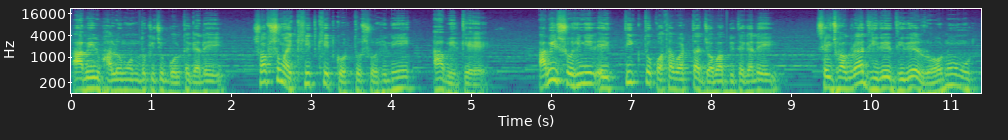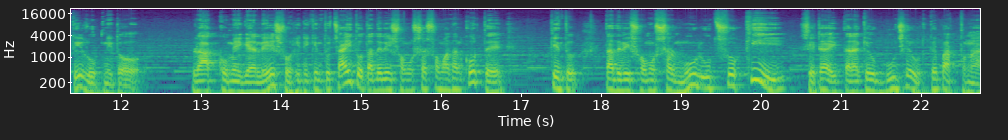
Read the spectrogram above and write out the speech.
আবির ভালো মন্দ কিছু বলতে গেলেই সবসময় খিটখিট করত সোহিনী আবিরকে। আবির সোহিনীর এই তিক্ত কথাবার্তার জবাব দিতে গেলেই সেই ঝগড়া ধীরে ধীরে রণমূর্তির রূপ নিত। রাগ কমে গেলে সোহিনী কিন্তু চাইতো তাদের এই সমস্যার সমাধান করতে, কিন্তু তাদের এই সমস্যার মূল উৎস কি সেটাই তারা কেউ বুঝে উঠতে পারত না।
